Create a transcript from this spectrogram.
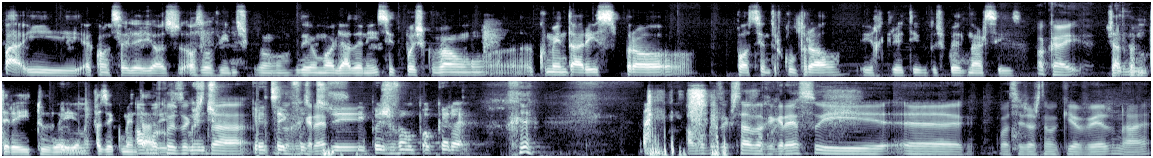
pá, e aconselho aí aos, aos ouvintes que vão que deem uma olhada nisso e depois que vão uh, comentar isso para o, para o Centro Cultural e Recreativo do Espelho de Narciso. Ok, Já para meter aí tudo aí a fazer há comentários. uma coisa que está Pensei de regresso. e depois vão para o caralho. Há uma coisa que está de regresso e eh, vocês já estão aqui a ver, não é?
